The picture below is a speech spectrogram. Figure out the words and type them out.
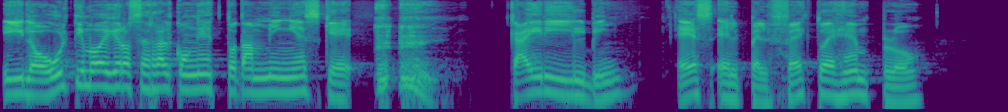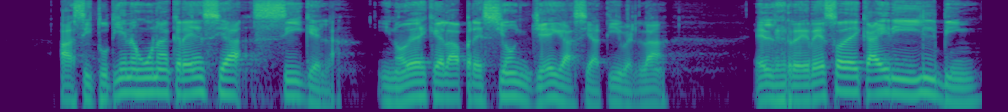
Y lo último que quiero cerrar con esto también es que Kyrie Irving es el perfecto ejemplo a si tú tienes una creencia, síguela. Y no dejes que la presión llegue hacia ti, ¿verdad? El regreso de Kyrie Irving,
